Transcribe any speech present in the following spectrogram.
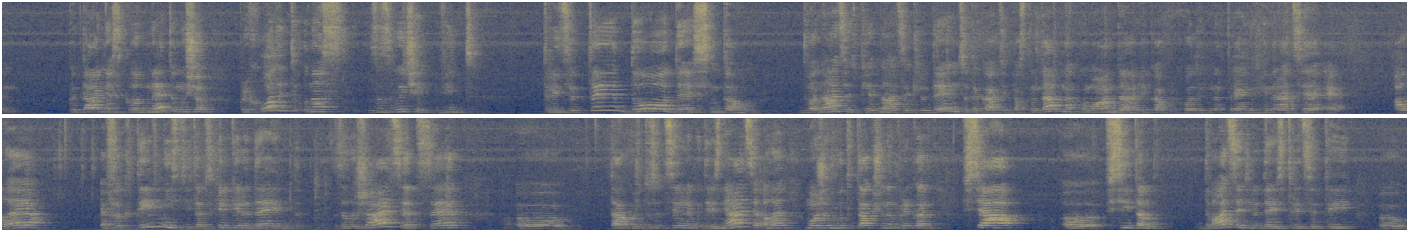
питання складне, тому що приходить у нас зазвичай від 30 до десь ну, там 12-15 людей. Ну це така типа стандартна команда, яка приходить на тренінг генерація Е. Але ефективність і там скільки людей залишається, це е, також досить сильно відрізняється, але може бути так, що, наприклад, вся, е, всі там 20 людей з 30 е,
